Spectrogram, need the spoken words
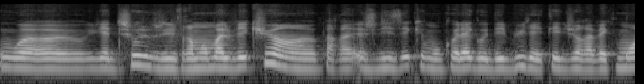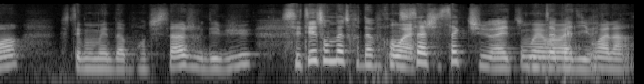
Ou euh, il y a des choses où j'ai vraiment mal vécu. Hein. Je disais que mon collègue, au début, il a été dur avec moi. C'était mon maître d'apprentissage au début. C'était ton maître d'apprentissage, c'est ça que tu, tu ouais, t'as pas dit. Voilà,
